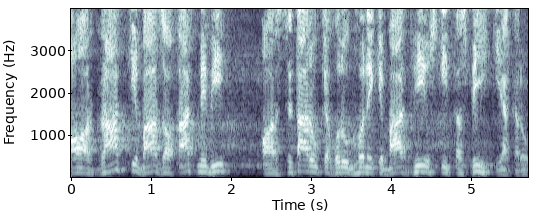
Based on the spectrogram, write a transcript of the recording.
اور رات کے بعض اوقات میں بھی اور ستاروں کے غروب ہونے کے بعد بھی اس کی تسبیح کیا کرو۔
